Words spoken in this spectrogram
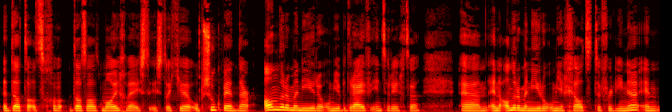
dat, dat, dat dat mooi geweest is. Dat je op zoek bent naar andere manieren om je bedrijf in te richten. Um, en andere manieren om je geld te verdienen. En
